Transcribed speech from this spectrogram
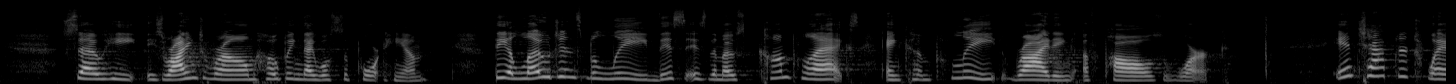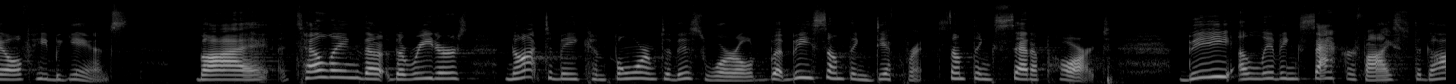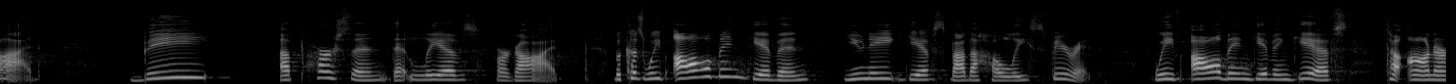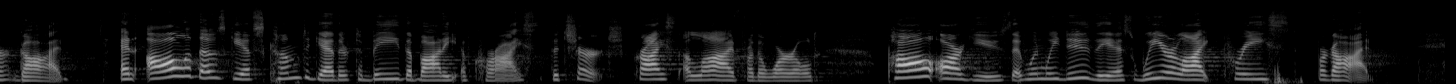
So he, he's writing to Rome, hoping they will support him. Theologians believe this is the most complex and complete writing of Paul's work. In chapter 12, he begins by telling the, the readers not to be conformed to this world, but be something different, something set apart. Be a living sacrifice to God. Be a person that lives for God. Because we've all been given unique gifts by the Holy Spirit. We've all been given gifts to honor God. And all of those gifts come together to be the body of Christ, the church, Christ alive for the world. Paul argues that when we do this, we are like priests for God.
